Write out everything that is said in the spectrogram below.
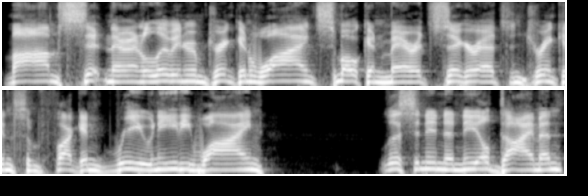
Mom's sitting there in the living room drinking wine, smoking merit cigarettes, and drinking some fucking Riunite wine, listening to Neil Diamond.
